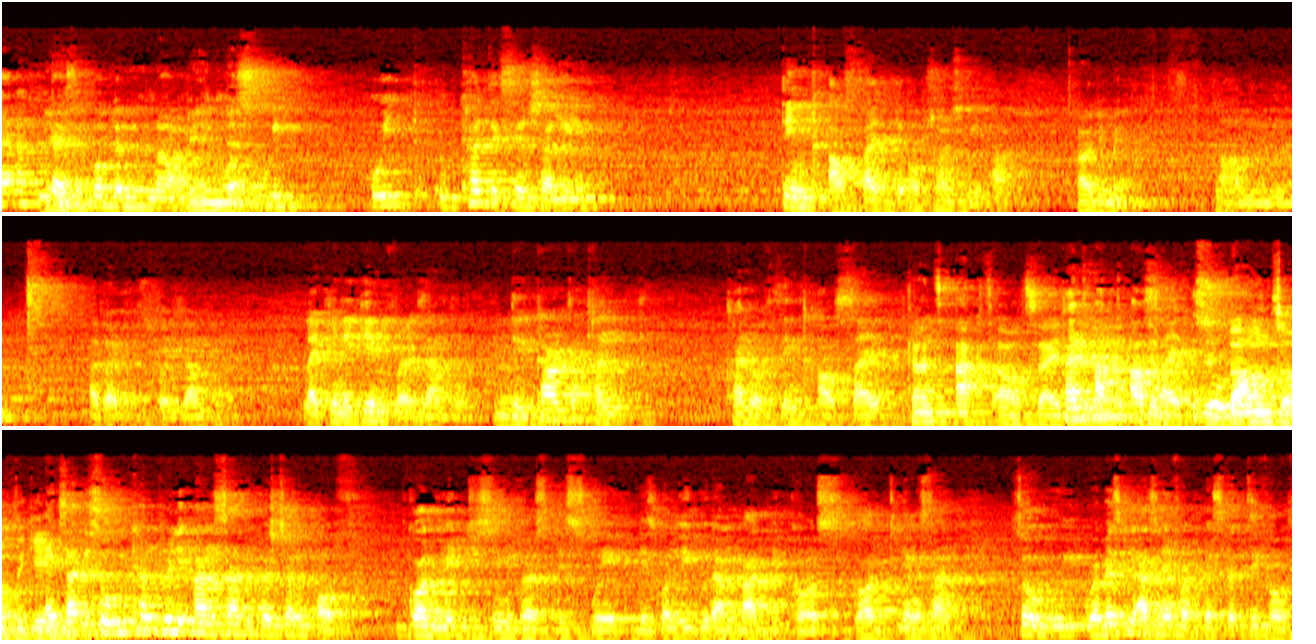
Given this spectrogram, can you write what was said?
I I think there's a Yeah. problem now Being because we, we we can't essentially think outside the options we have. How do you mean? Um, how do I put for example, like in a game, for example, the Mm. character can't kind of think outside. Can't act outside, Can't the, act outside. the, So- the bounds of the game. Exactly. So we can't really answer the question of God made this universe this way. There's only good and bad because God. You understand? So we- we're basically answering from the perspective of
